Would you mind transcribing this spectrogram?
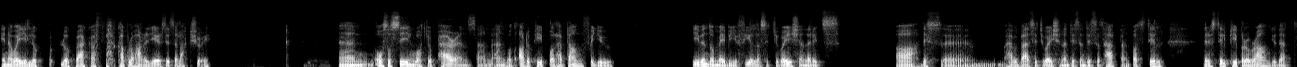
in a way you look look back a couple of hundred years, it's a luxury. And also seeing what your parents and, and what other people have done for you, even though maybe you feel a situation that it's ah this um, have a bad situation and this and this has happened, but still there are still people around you that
